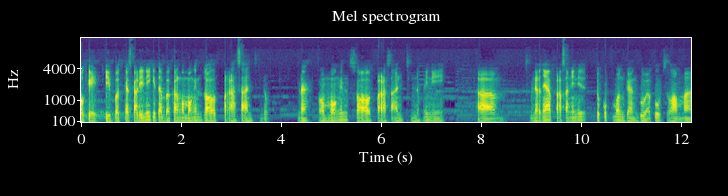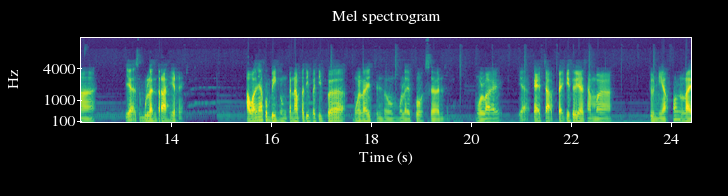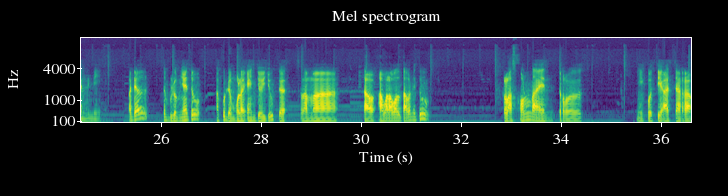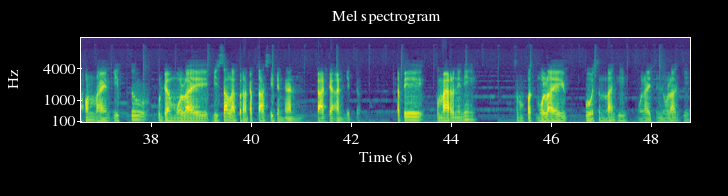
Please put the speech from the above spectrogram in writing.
Oke, di podcast kali ini kita bakal ngomongin soal perasaan jenuh. Nah, ngomongin soal perasaan jenuh ini, um, sebenarnya perasaan ini cukup mengganggu aku selama ya sebulan terakhir ya. Awalnya aku bingung kenapa tiba-tiba mulai jenuh, mulai bosen, mulai ya kayak capek gitu ya sama dunia online ini. Padahal sebelumnya itu aku udah mulai enjoy juga selama awal-awal tahun itu kelas online terus ngikuti acara online itu udah mulai bisa lah beradaptasi dengan keadaan gitu. Tapi kemarin ini sempat mulai bosen lagi mulai jenuh lagi.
